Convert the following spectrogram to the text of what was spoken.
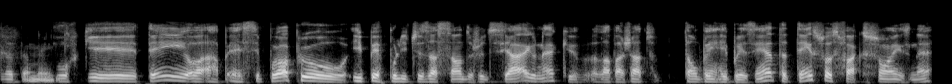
Exatamente. Porque tem esse próprio hiperpolitização do judiciário, né? Que o Lava Jato tão bem representa, tem suas facções, né?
